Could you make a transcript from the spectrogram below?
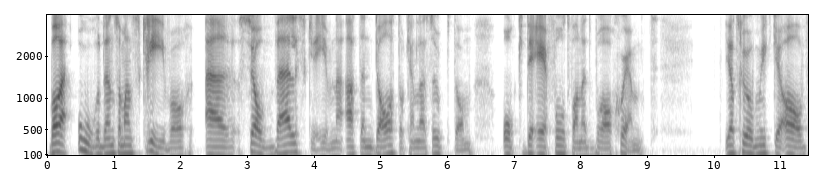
bara orden som man skriver är så välskrivna att en dator kan läsa upp dem och det är fortfarande ett bra skämt. Jag tror mycket av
